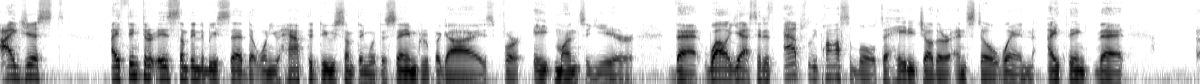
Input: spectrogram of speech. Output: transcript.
I just I think there is something to be said that when you have to do something with the same group of guys for eight months a year, that while yes, it is absolutely possible to hate each other and still win. I think that. uh,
